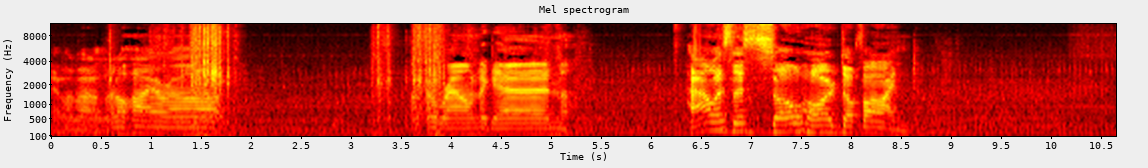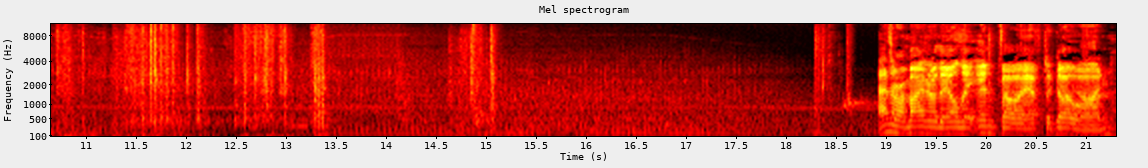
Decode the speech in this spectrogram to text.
Yeah, what about a little higher up? Look around again. How is this so hard to find? As a reminder, the only info I have to go on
